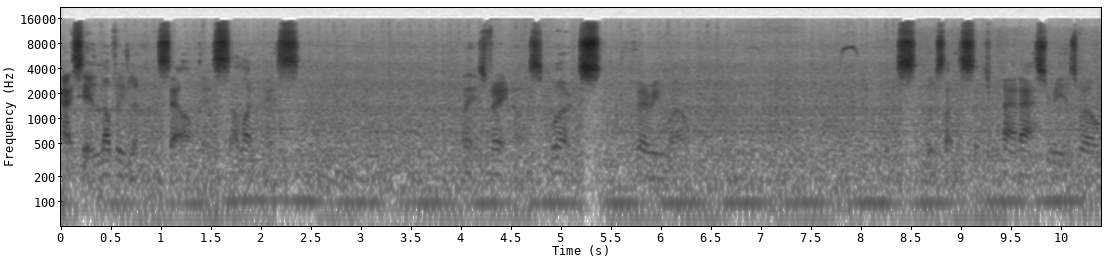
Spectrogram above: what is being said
Actually a lovely looking setup this, I like this. I think it's very nice, works very well. Looks, looks like such badassery as well.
